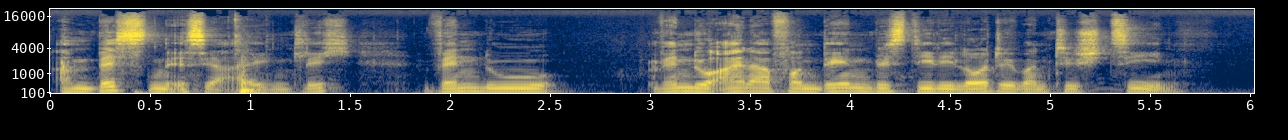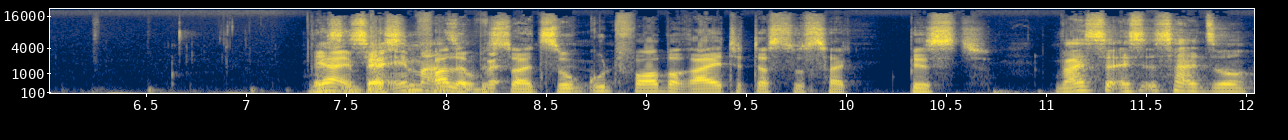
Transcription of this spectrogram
am besten ist ja eigentlich, wenn du, wenn du einer von denen bist, die die Leute über den Tisch ziehen. Das ja, im ist ja besten immer Falle so. bist du halt so gut vorbereitet, dass du es halt bist. Weißt du, es ist halt so,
